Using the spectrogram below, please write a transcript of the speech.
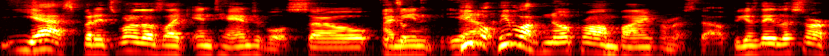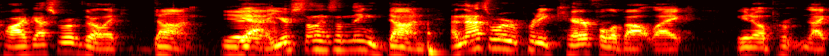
Yes, but it's one of those like intangibles. So I It's a- mean, yeah. people people have no problem buying from us though because they listen to our podcast. Or they're like, done. Yeah. Yeah, you're selling something done, and that's why we're pretty careful about like you know pr- like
